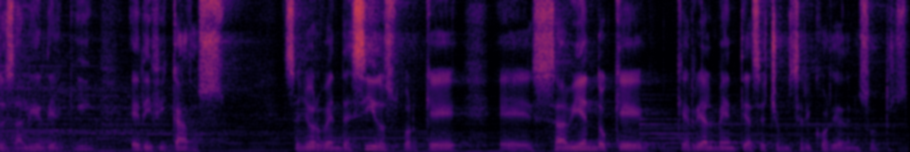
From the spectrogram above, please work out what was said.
de salir de aquí edificados. Señor, bendecidos porque eh, sabiendo que, que realmente has hecho misericordia de nosotros.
